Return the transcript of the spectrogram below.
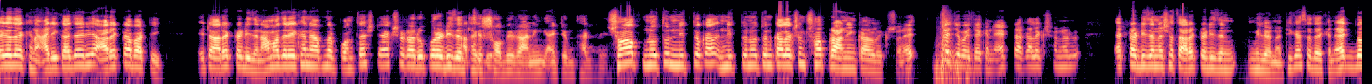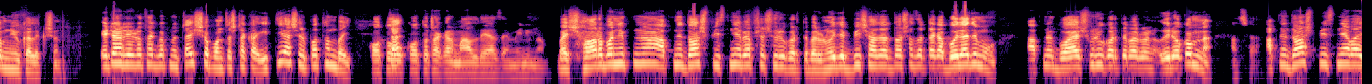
এই যে দেখেন আরি কাজারি আরেকটা বাটিক এটা আরেকটা ডিজাইন আমাদের এখানে আপনার পঞ্চাশটা একশোটার উপরে ডিজাইন থাকবে। সবই রানিং আইটেম থাকবে। সব নতুন নিত্য নিত্য নতুন কালেকশন সব রানিং কালেকশন এই যে ভাই দেখেন একটা কালেকশনের একটা ডিজাইনের সাথে আরেকটা ডিজাইন মিলে না ঠিক আছে? দেখেন একদম নিউ কালেকশন এটা রেটও থাকবে আপনার চারশো পঞ্চাশ টাকা। ইতিহাসের প্রথম ভাই কত কত টাকার মাল দেওয়া যায় মিনিমাম ভাই সর্বনিম্ন আপনি দশ পিস নিয়ে ব্যবসা শুরু করতে পারেন। ওই যে বিশ হাজার দশ হাজার টাকা বইলা দেবো আপনি বয়া শুরু করতে পারবেন ওই রকম না। আচ্ছা। আপনি দশ পিস নিয়ে ভাই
